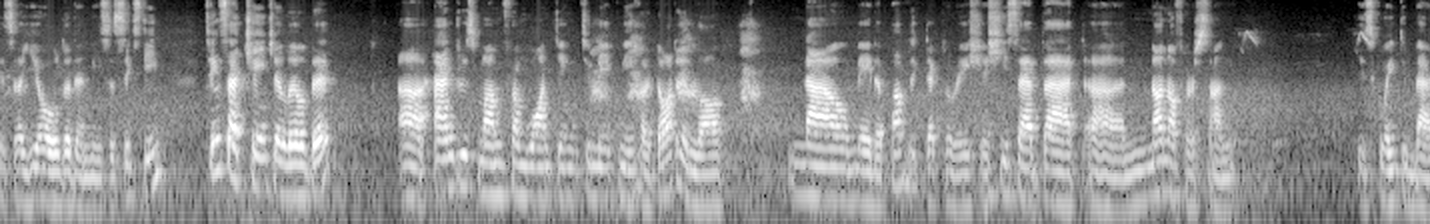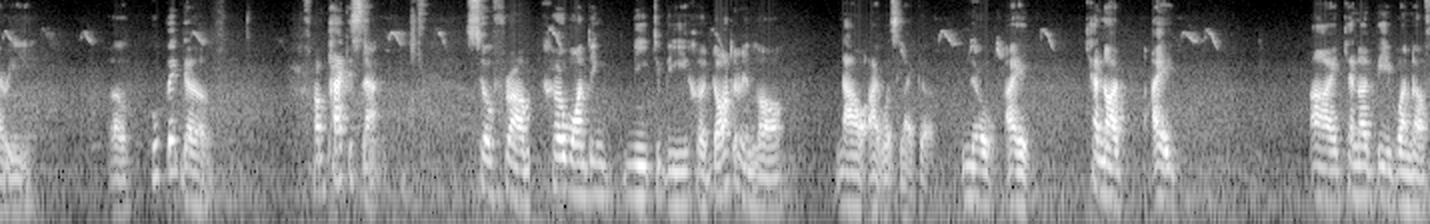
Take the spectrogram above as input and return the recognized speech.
is a year older than me, so 16. Things had changed a little bit. Uh, Andrew's mom, from wanting to make me her daughter in law, now made a public declaration. She said that uh, none of her son is going to marry a Hoope girl from Pakistan. So from her wanting me to be her daughter-in-law, now I was like a no, I cannot, I, I cannot be one of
